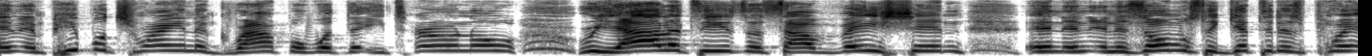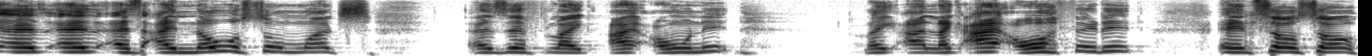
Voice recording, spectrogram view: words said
and, and, people trying to grapple with the eternal realities of salvation. And, and, and it's almost to get to this point as, as, as I know so much as if like I own it. Like I like I authored it. And so, so,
